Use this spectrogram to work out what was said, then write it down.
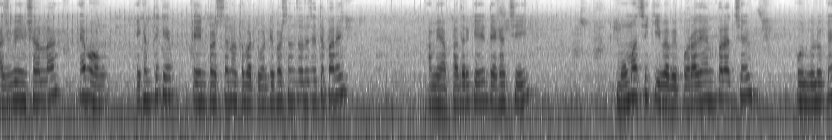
আসবে ইনশাল্লাহ এবং এখান থেকে টেন পার্সেন্ট অথবা টোয়েন্টি পার্সেন্ট জড়ে যেতে পারে। আমি আপনাদেরকে দেখাচ্ছি মৌমাছি কীভাবে পরাগায়ন করাচ্ছে ফুলগুলোকে।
